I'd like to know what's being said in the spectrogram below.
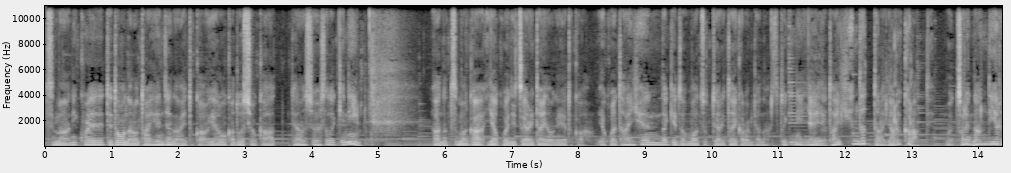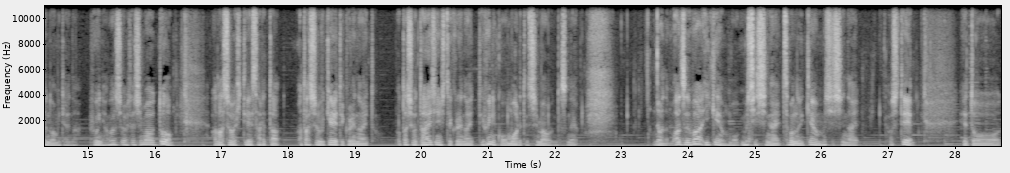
妻にこれってどうなの？大変じゃない？とかやろうかどうしようか？って話をした時にあの妻が「いやこれ実はやりたいのね」とか「いやこれ大変だけどまあちょっとやりたいから」みたいな。した時に「いやいや大変だったらやるから」って「それなんでやるの?」みたいな風に話をしてしまうと私を否定された。私を受け入れてくれないと。私を大事にしてくれないっていうふうにこう思われてしまうんですね。なのでまずは意見を無視しない。妻の意見を無視しない。そしてえっと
